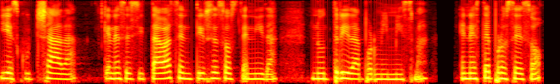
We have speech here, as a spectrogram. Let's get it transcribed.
y escuchada que necesitaba sentirse sostenida, nutrida por mí misma. En este proceso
